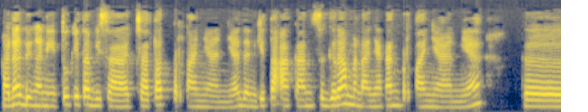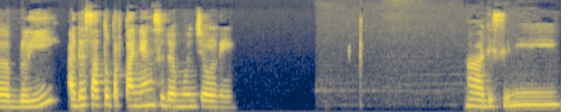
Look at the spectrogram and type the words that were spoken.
Karena dengan itu kita bisa catat pertanyaannya dan kita akan segera menanyakan pertanyaannya ke Beli. Ada satu pertanyaan yang sudah muncul nih. Nah, di sini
